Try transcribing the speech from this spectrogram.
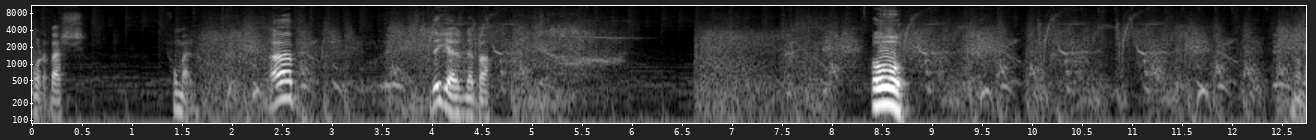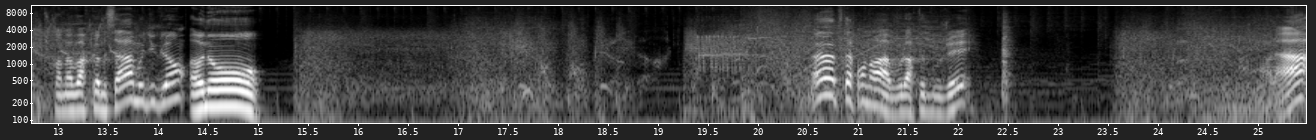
Oh la vache. Ils font mal. Hop Dégage, pas. Oh Crois m'avoir comme ça, mot du gland Oh non Hop, t'apprendras à vouloir te bouger. Voilà.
